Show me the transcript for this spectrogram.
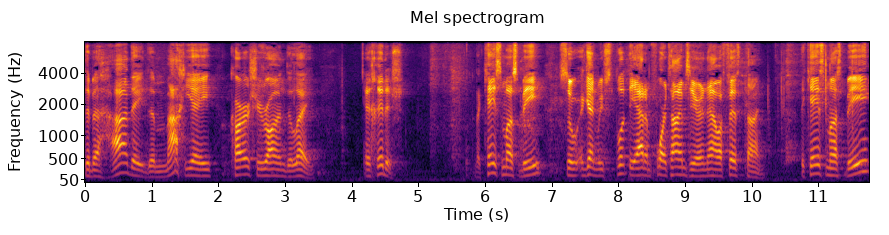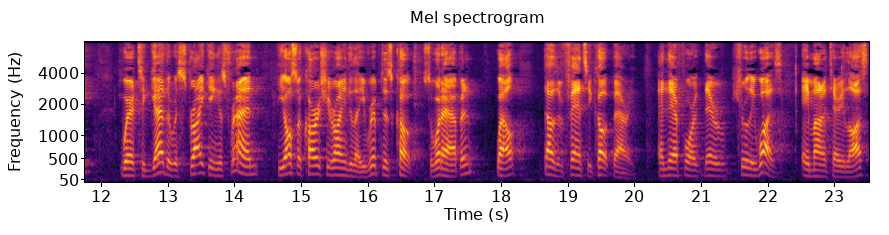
The behade the machye kar shira and delay. A chiddush. The case must be, so again, we've split the atom four times here and now a fifth time. The case must be where together with striking his friend, he also karashirayin delay. He ripped his coat. So what happened? Well, that was a fancy coat, Barry. And therefore, there truly was a monetary loss.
